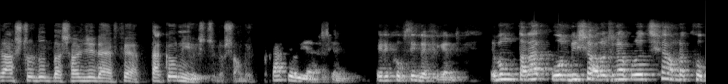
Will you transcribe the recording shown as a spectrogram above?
রাষ্ট্রদূত বা সার্জিনা অ্যাফেয়ার তাকেও নিয়ে এসেছিল সঙ্গে। কাকেও নিয়ে আসছেন। এটা খুব সিগনিফিকেন্ট এবং তারা কোন বিষয়ে আলোচনা করেছে আমরা খুব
